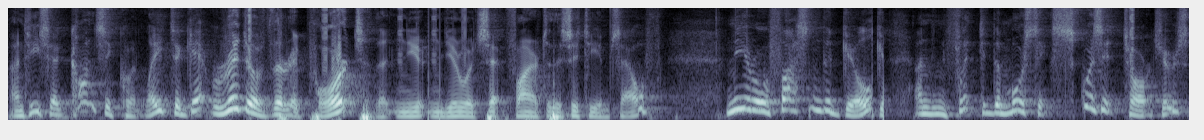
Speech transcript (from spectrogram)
And he said, consequently, to get rid of the report that Nero had set fire to the city himself, Nero fastened the guilt and inflicted the most exquisite tortures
